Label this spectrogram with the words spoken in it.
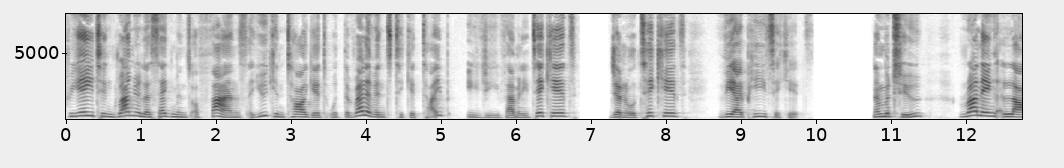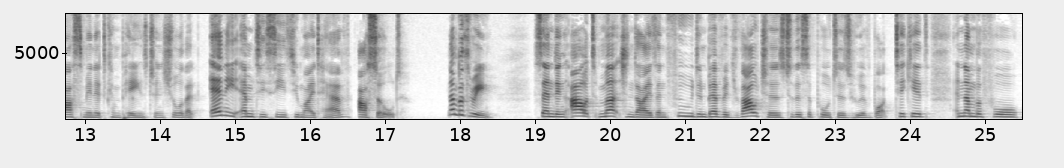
creating granular segments of fans that you can target with the relevant ticket type, e.g., family tickets, general tickets, VIP tickets. Number two, running last minute campaigns to ensure that any empty seats you might have are sold. Number three, sending out merchandise and food and beverage vouchers to the supporters who have bought tickets. And number four,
